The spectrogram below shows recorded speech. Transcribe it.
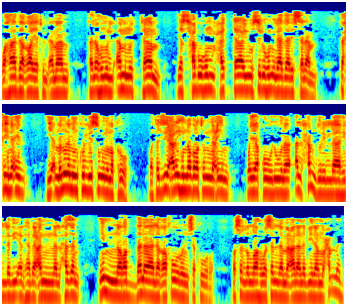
وهذا غاية الأمان. فلهم الأمن التام يصحبهم حتى يوصلهم إلى دار السلام. فحينئذ يأمنون من كل سوء ومكروه وتجري عليهم نظرة النعيم ويقولون الحمد لله الذي أذهب عنا الحزن إن ربنا لغفور شكور. وصلى الله وسلم على نبينا محمد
